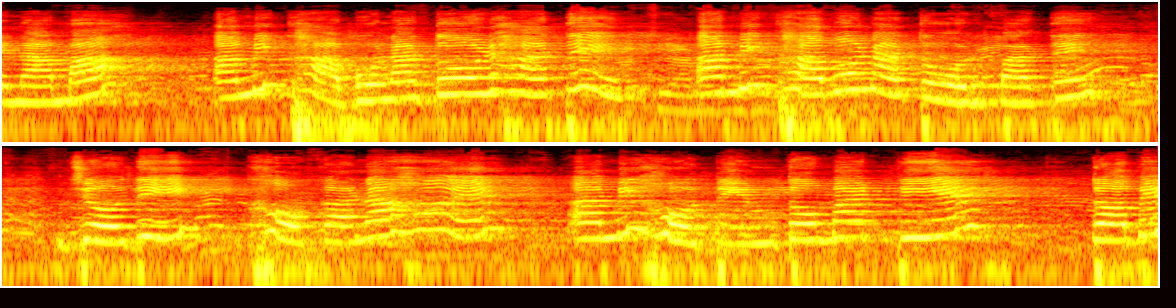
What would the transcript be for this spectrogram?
থেকে নামা, আমি খাব না তোর হাতে, আমি খাব না তোর পাতে। যদি খোকা না হয়, আমি হতেম তোমার দিয়ে তবে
